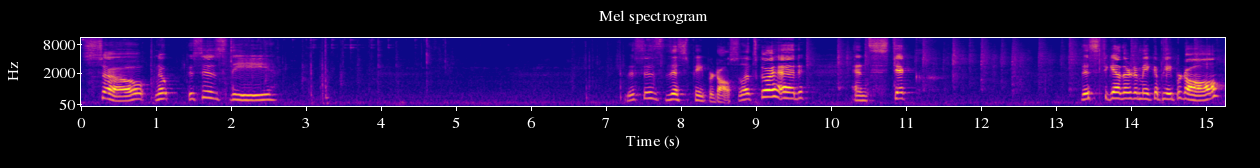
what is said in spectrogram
So, nope, this is the, this is this paper doll. So let's go ahead and stick this together to make a paper doll.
